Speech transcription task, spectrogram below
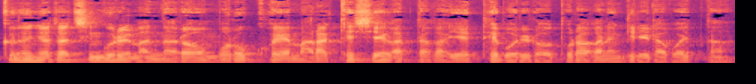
그는 여자친구를 만나러 모로코의 마라케시에 갔다가 예테보리로 돌아가는 길이라고 했다.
